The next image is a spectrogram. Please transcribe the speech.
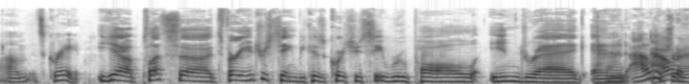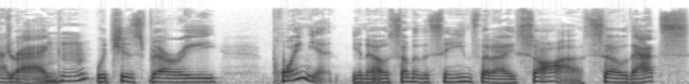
um, it's great. Yeah. Plus, uh, it's very interesting because, of course, you see RuPaul in drag and, And out of drag. drag, which is very poignant. You know, some of the scenes that I saw. So that's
